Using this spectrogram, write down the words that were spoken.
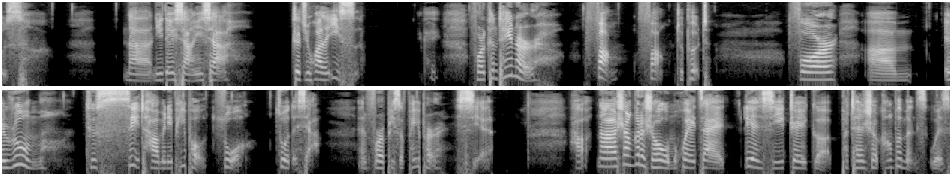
use? 那你得想一下这句话的意思。Okay. For container, 放放 to put. For um, a room to seat how many people 坐坐得下，and for a piece of paper 写。好，那上课的时候我们会在 练习这个 potential complements with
